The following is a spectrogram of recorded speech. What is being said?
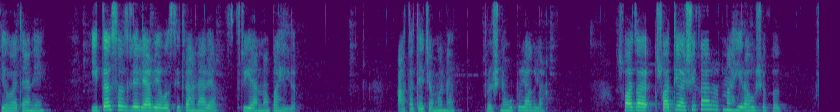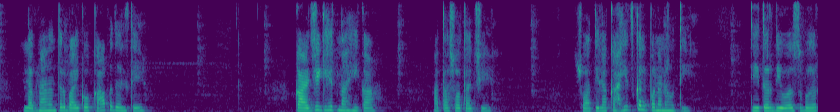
तेव्हा त्याने इतर सजलेल्या व्यवस्थित राहणाऱ्या स्त्रियांना पाहिलं. आता त्याच्या मनात प्रश्न उठू लागला. स्वाता स्वाती अशी का नाही राहू शकत? लग्नानंतर बायको का बदलते? काळजी घेत नाही का? आता स्वतःची. स्वातीला काहीच कल्पना नव्हती. ती तर दिवसभर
